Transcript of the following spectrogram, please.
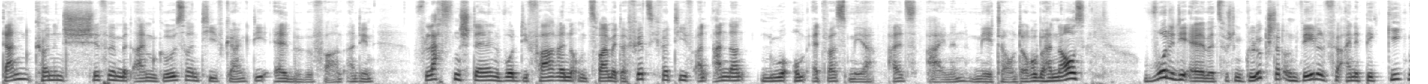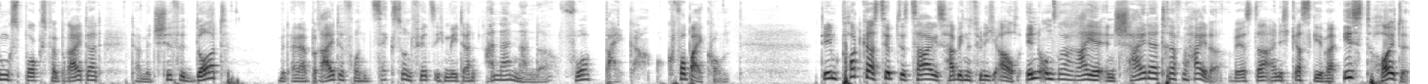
Dann können Schiffe mit einem größeren Tiefgang die Elbe befahren. An den flachsten Stellen wurde die Fahrrinne um 2,40 Meter vertieft, an anderen nur um etwas mehr als einen Meter. Und darüber hinaus wurde die Elbe zwischen Glückstadt und Wedel für eine Begegnungsbox verbreitert, damit Schiffe dort mit einer Breite von 46 Metern aneinander vorbeikommen. Den Podcast-Tipp des Tages habe ich natürlich auch in unserer Reihe Entscheider treffen Heider. Wer ist da eigentlich Gastgeber? Ist heute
